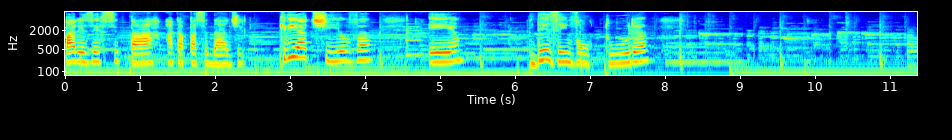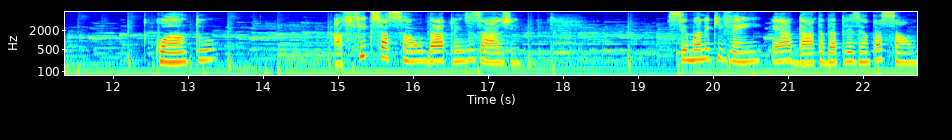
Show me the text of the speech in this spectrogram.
para exercitar a capacidade criativa e desenvoltura quanto à fixação da aprendizagem. Semana que vem é a data da apresentação.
